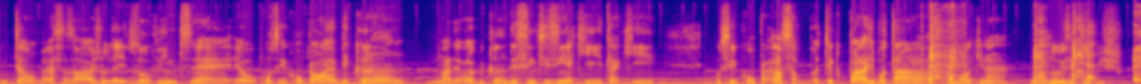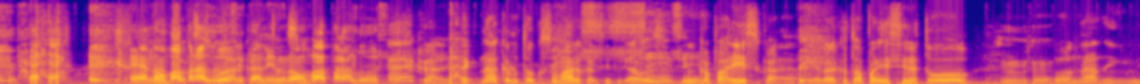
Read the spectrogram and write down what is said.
Então, graças à ajuda aí dos ouvintes, né? Eu consegui comprar uma webcam. Uma webcam decentezinha aqui, tá aqui. Consegui comprar. Nossa, eu tenho que parar de botar a mão aqui na, na luz aqui, bicho. É, não vá para a luz, Italino, não acostumado. vá para a luz. É, cara. É- não, é que eu não tô acostumado, cara. Sempre gravo. Sim, sim. Nunca apareço, cara. Aí agora que eu tô aparecendo, eu tô. Uhum. Tô, nada, em-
